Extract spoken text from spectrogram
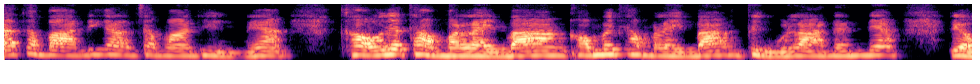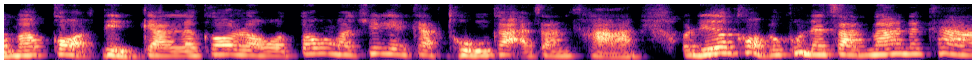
รัฐบาลที่กำลังจะมาถึงเนี่ยเขาจะทำอะไรบ้าง เขาไม่ทำอะไรบ้างถึงเวลานั้นเนี่ยเดี๋ยวมาเกาะติดกันแล้วก็เราต้องมาช่วยกันกัดทุ้งค่ะอาจารย์ขาวันนี้ต้องขอบพระคุณอาจารย์มากนะคะ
